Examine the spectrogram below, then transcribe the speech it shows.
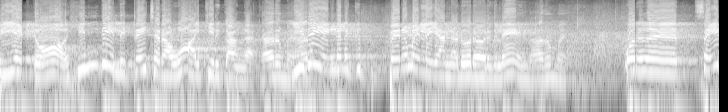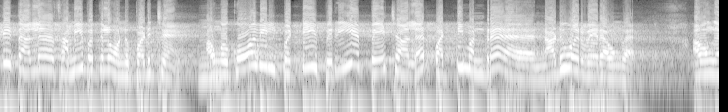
பிஎட்டும் ஹிந்தி லிட்ரேச்சராகவும் ஆக்கியிருக்காங்க. இது எங்களுக்கு பெருமை இல்லையா நடுவர் அவர்களே அருமை. ஒரு செய்தித்தாள்ல சமீபத்துல ஒண்ணு படிச்சேன். அவங்க கோவில்பட்டி பெரிய பேச்சாளர் பட்டிமன்ற நடுவர் வேற அவங்க. அவங்க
